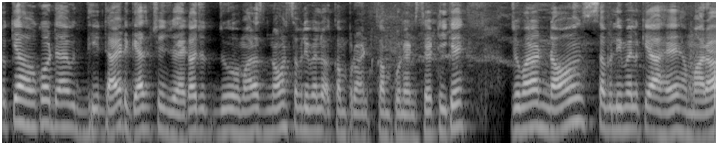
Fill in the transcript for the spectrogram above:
तो क्या होगा डायरेक्ट गैस चेंज हो जाएगा, जो जो हमारा नॉन सब्लीमेल कंपोनेंट कंपोनेंट्स है, ठीक है? जो हमारा नॉन सब्लीमेल क्या है, हमारा,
